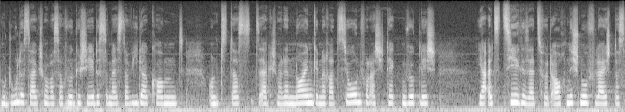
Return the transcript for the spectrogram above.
Modul ist, sage ich mal, was auch mhm. wirklich jedes Semester wiederkommt und das, sage ich mal, der neuen Generation von Architekten wirklich ja als Ziel gesetzt wird, auch nicht nur vielleicht das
